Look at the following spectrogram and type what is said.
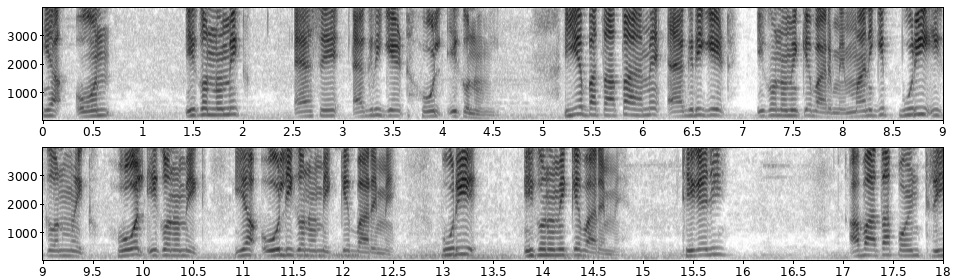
या ओन इकोनॉमिक ऐसे एग्रीगेट होल इकोनॉमी ये बताता है हमें एग्रीगेट इकोनॉमिक के बारे में, मानी कि पूरी इकोनॉमिक होल इकोनॉमिक या ओल इकोनॉमिक के बारे में, पूरी इकोनॉमिक के बारे में। ठीक है जी? अब आता point three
